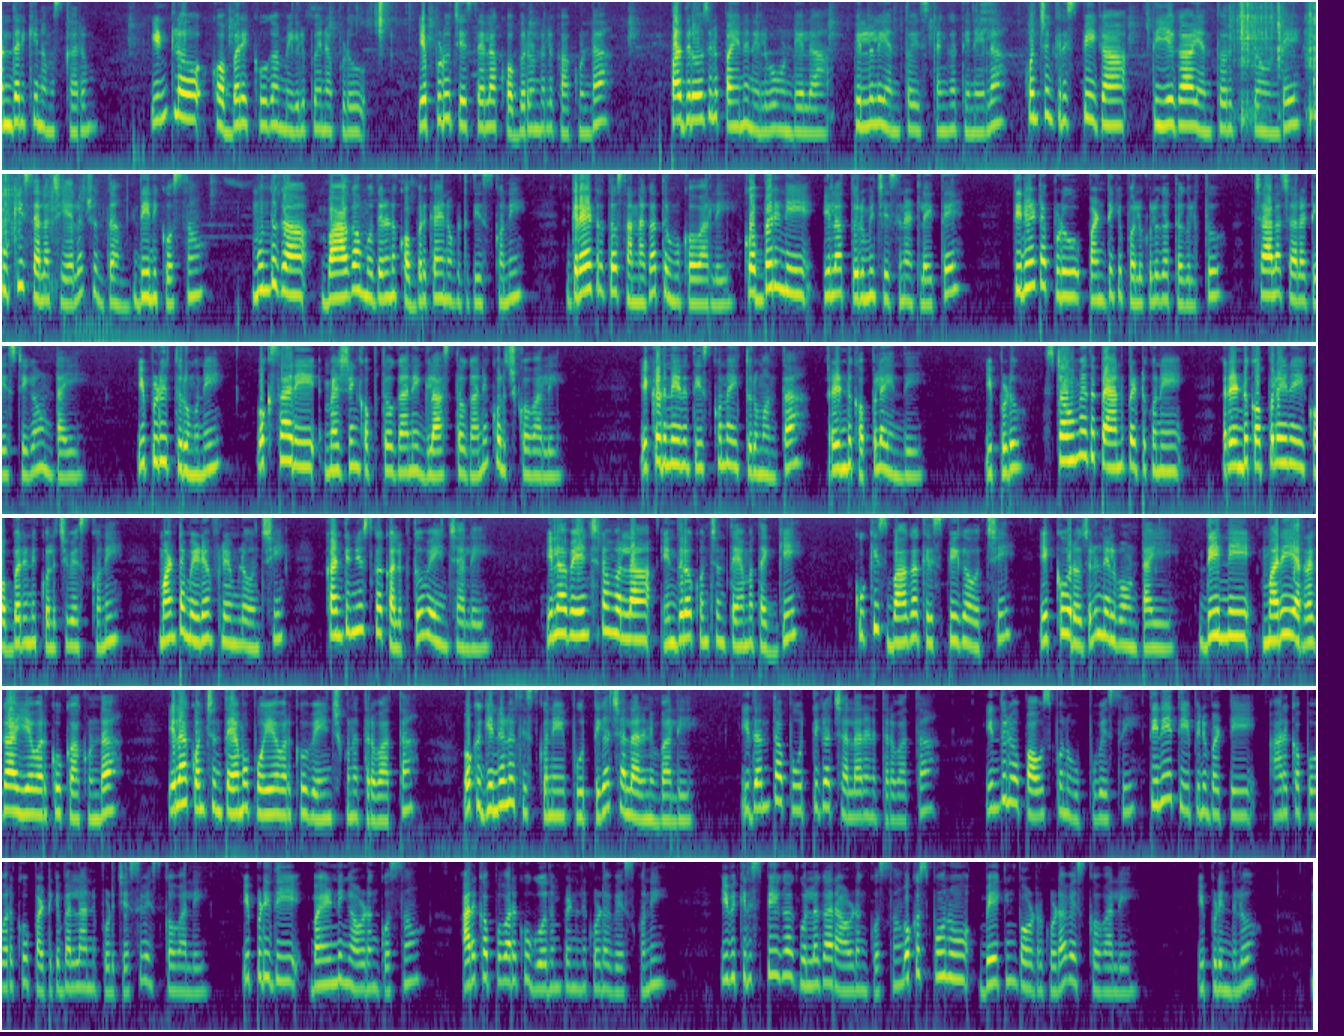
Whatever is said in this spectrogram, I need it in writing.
అందరికీ నమస్కారం. ఇంట్లో కొబ్బరి ఎక్కువగా మిగిలిపోయినప్పుడు ఎప్పుడూ చేసేలా కొబ్బరి ఉండలు కాకుండా పది రోజుల పైన నిల్వ ఉండేలా పిల్లలు ఎంతో ఇష్టంగా తినేలా కొంచెం క్రిస్పీగా తీయగా ఎంతో రుచిగా ఉండే కుకీస్ ఎలా చేయాలో చూద్దాం. దీనికోసం ముందుగా బాగా ముదిరిన కొబ్బరికాయను ఒకటి తీసుకొని గ్రేటర్తో సన్నగా తురుముకోవాలి. కొబ్బరిని ఇలా తురిమి చేసినట్లయితే తినేటప్పుడు పంటికి పలుకులుగా తగులుతూ చాలా చాలా టేస్టీగా ఉంటాయి. ఇప్పుడు ఈ తురుముని ఒకసారి మెజరింగ్ కప్తో కానీ గ్లాస్తో కానీ కొలుచుకోవాలి. ఇక్కడ నేను తీసుకున్న ఈ తురుమంతా రెండు కప్పులైంది. ఇప్పుడు స్టవ్ మీద ప్యాన్ పెట్టుకుని రెండు కప్పులైన ఈ కొబ్బరిని కొలిచి వేసుకొని మంట మీడియం ఫ్లేమ్లో ఉంచి కంటిన్యూస్గా కలుపుతూ వేయించాలి. ఇలా వేయించడం వల్ల ఇందులో కొంచెం తేమ తగ్గి కుకీస్ బాగా క్రిస్పీగా వచ్చి ఎక్కువ రోజులు నిల్వ ఉంటాయి. దీన్ని మరీ ఎర్రగా అయ్యే వరకు కాకుండా ఇలా కొంచెం తేమ పోయే వరకు వేయించుకున్న తర్వాత ఒక గిన్నెలో తీసుకొని పూర్తిగా చల్లారనివ్వాలి. ఇదంతా పూర్తిగా చల్లారిన తర్వాత ఇందులో పావు స్పూన్ ఉప్పు వేసి తినే తీపిని బట్టి అరకప్పు వరకు పటిక బెల్లాన్ని పొడి చేసి వేసుకోవాలి. ఇప్పుడు ఇది బైండింగ్ అవడం కోసం అరకప్పు వరకు గోధుమ పిండిని కూడా వేసుకొని ఇవి క్రిస్పీగా గుల్లగా రావడం కోసం ఒక స్పూను బేకింగ్ పౌడర్ కూడా వేసుకోవాలి. ఇప్పుడు ఇందులో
